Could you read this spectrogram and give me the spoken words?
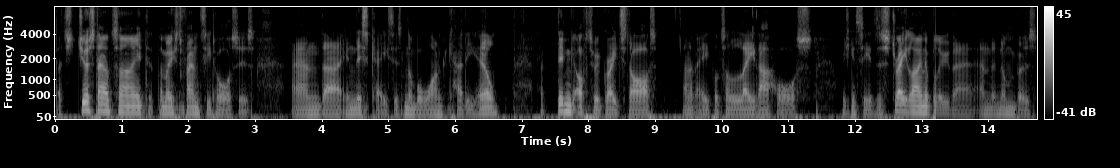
That's just outside the most fancied horses and uh, in this case it's number one Caddy Hill that didn't get off to a great start and I'm able to lay that horse which you can see there's a straight line of blue there and the numbers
